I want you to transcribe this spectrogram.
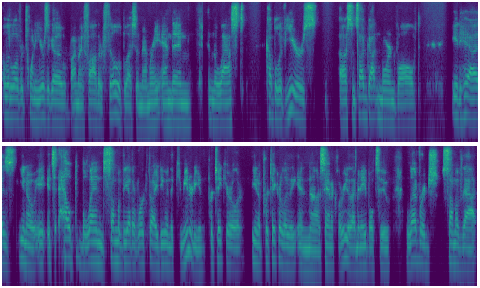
a little over 20 years ago by my father Phil of blessed memory, and then in the last couple of years, uh, since I've gotten more involved, it has you know it, it's helped blend some of the other work that i do in the community in particular you know particularly in uh, santa clarita i've been able to leverage some of that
